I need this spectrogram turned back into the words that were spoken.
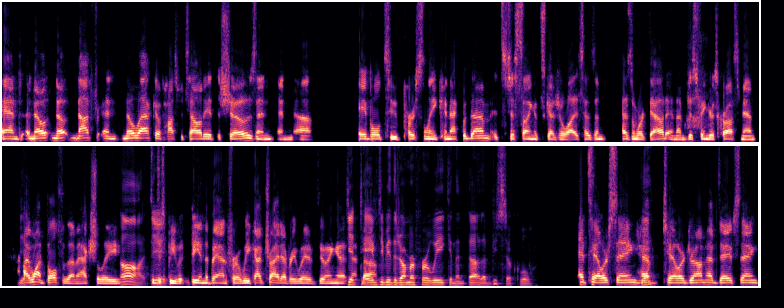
And no, no, not for, and no lack of hospitality at the shows and, and, uh, able to personally connect with them. It's just something that schedule wise hasn't, hasn't worked out. And I'm just fingers crossed, man. Yeah. I want both of them actually Oh, to just be, be in the band for a week. I've tried every way of doing it. Get Dave uh, to be the drummer for a week, and then uh, that'd be so cool. have Taylor sing, have Yeah. Taylor drum, have Dave sing.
